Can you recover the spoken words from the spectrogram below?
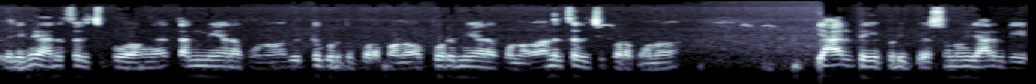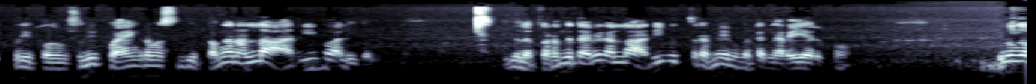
இதுலயுமே அனுசரித்து போவாங்க. தன்மையான குணம் விட்டு கொடுத்து போற பொறுமையான குணம் அனுசரித்து போற யார்கிட்ட எப்படி பேசணும் யார்கிட்ட எப்படி போகணும்னு சொல்லி பயங்கரமாக சிந்திப்பாங்க. நல்ல அறிவாளிகள். இதில் பிறந்துட்டாவே நல்ல அறிவு திறமை இவங்ககிட்ட நிறைய இருக்கும். இவங்க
